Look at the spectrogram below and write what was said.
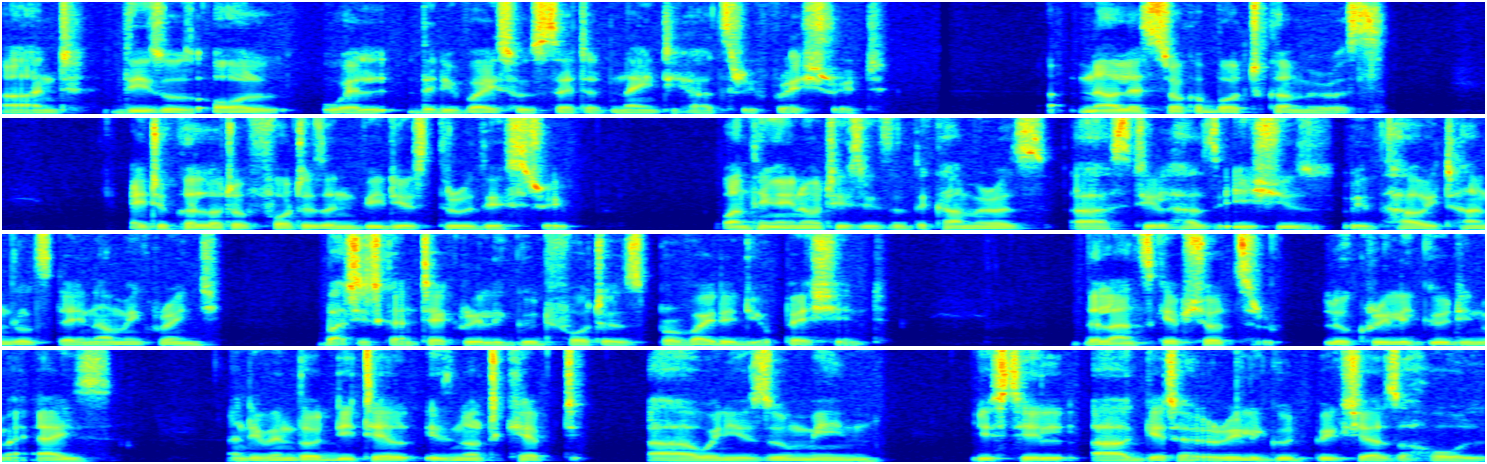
and this was all while the device was set at 90 Hz refresh rate. Now let's talk about cameras. I took a lot of photos and videos through this trip. One thing I noticed is that the cameras uh, still has issues with how it handles dynamic range, but it can take really good photos provided you're patient. The landscape shots look really good in my eyes, and even though detail is not kept uh, when you zoom in, you still uh, get a really good picture as a whole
